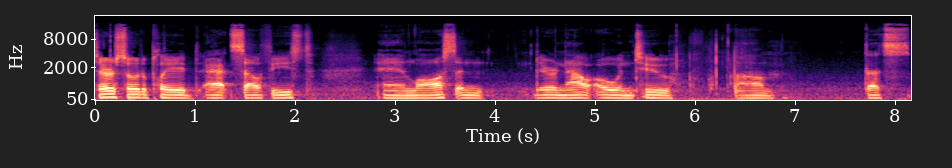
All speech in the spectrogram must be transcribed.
Sarasota played at Southeast and lost, and they're now 0 and 2. Um, that's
